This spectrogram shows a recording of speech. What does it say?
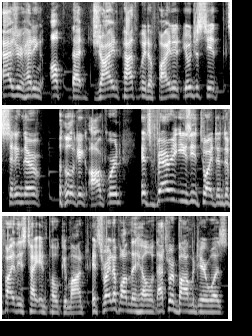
as you're heading up that giant pathway to find it. You'll just see it sitting there looking awkward. It's very easy to identify these Titan Pokemon. It's right up on the hill. That's where Bombirdier was.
